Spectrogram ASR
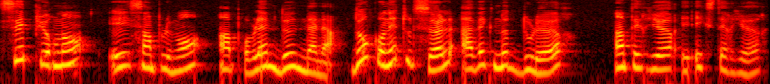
c'est purement et simplement un problème de nana. Donc on est toute seule avec notre douleur, intérieure et extérieure,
